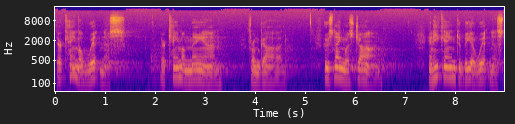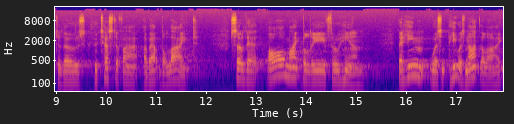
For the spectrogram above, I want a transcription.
There came a witness there came a man from God whose name was John. And he came to be a witness to those who testify about the light, so that all might believe through him that he was, he was not the light,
